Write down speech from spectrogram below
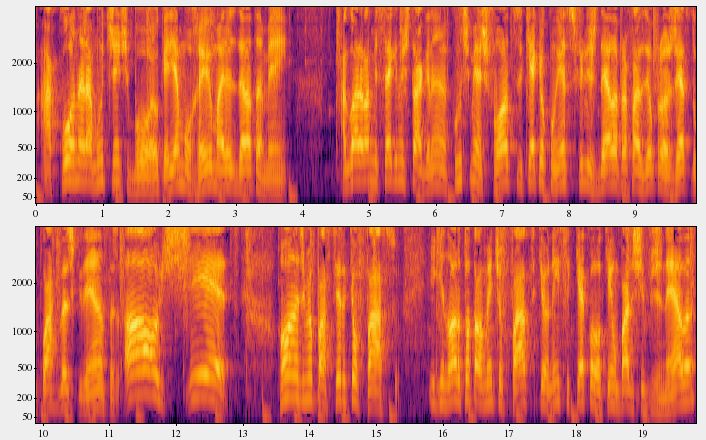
A corna era muito gente boa. Eu queria morrer e o marido dela também. Agora ela me segue no Instagram, curte minhas fotos e quer que eu conheça os filhos dela para fazer o projeto do quarto das crianças. Oh shit! Ronald, meu parceiro, o que eu faço? Ignoro totalmente o fato que eu nem sequer coloquei um par de chifres nela.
